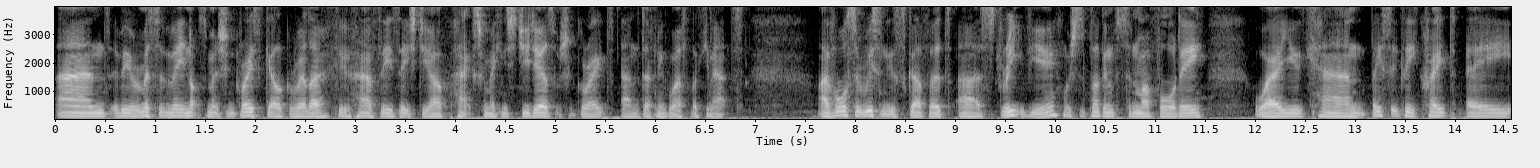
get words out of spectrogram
and it'd be remiss of me not to mention Greyscale Gorilla, who have these HDR packs for making studios, which are great and definitely worth looking at. I've also recently discovered uh, Street View, which is a plugin for Cinema 4D, where you can basically create a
